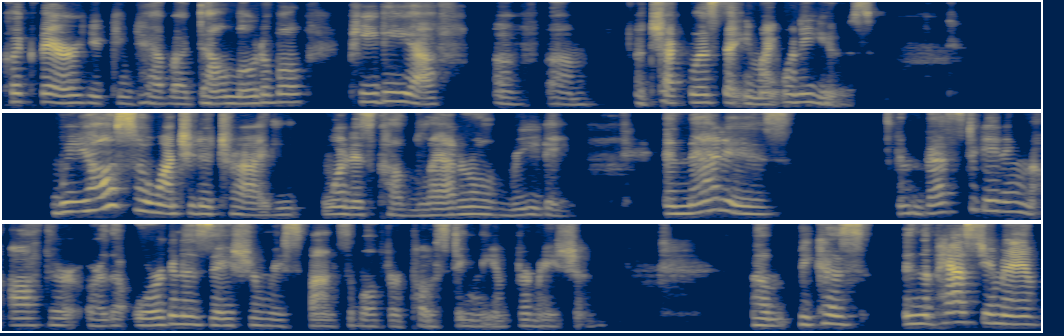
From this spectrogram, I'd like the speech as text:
click there, you can have a downloadable PDF of um, a checklist that you might want to use we also want you to try what is called lateral reading, and that is investigating the author or the organization responsible for posting the information. Um, because in the past, you may have,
